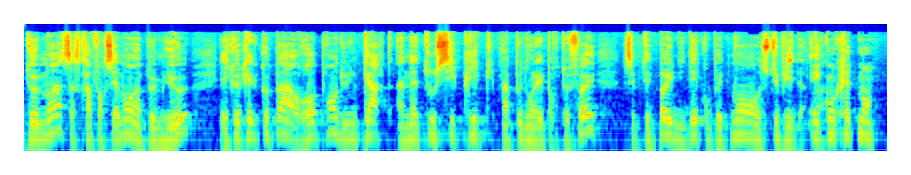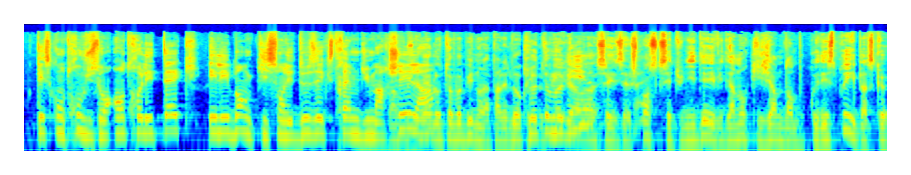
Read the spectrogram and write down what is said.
demain, ça sera forcément un peu mieux et que quelque part, reprendre une carte, un atout cyclique un peu dans les portefeuilles, c'est peut-être pas une idée complètement stupide. Et concrètement qu'est-ce qu'on trouve justement entre les techs et les banques qui sont les deux extrêmes du marché là L'automobile, on a parlé de Donc l'automobile, hein, je pense que c'est une idée évidemment qui germe dans beaucoup d'esprits parce que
